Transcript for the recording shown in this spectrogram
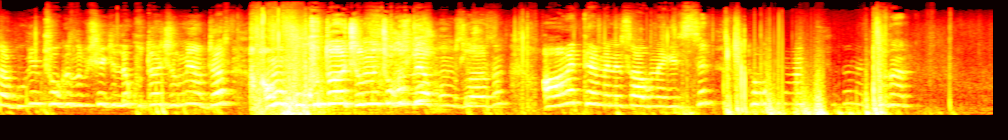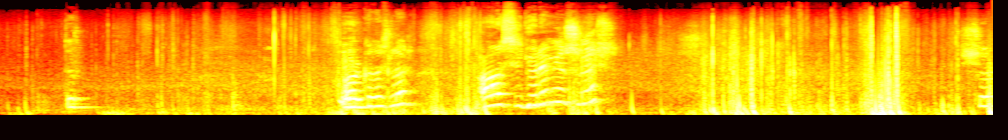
arkadaşlar bugün çok hızlı bir şekilde kutu açılımı yapacağız. Ama bu kutu açılımını çok hızlı yapmamız lazım. Ahmet Teğmen hesabına geçsin. Çabuk hemen şuradan şuradan. Dur. Arkadaşlar. Aa siz göremiyorsunuz. Şöyle.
